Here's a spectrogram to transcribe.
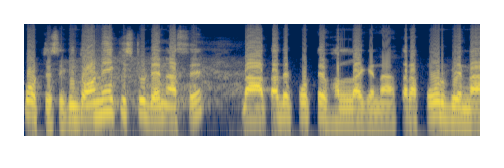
পড়তেছে। কিন্তু অনেক স্টুডেন্ট আছে বা তাদের পড়তে ভালো লাগে না, তারা পড়বে না।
